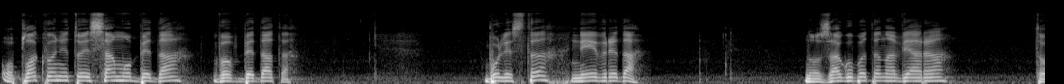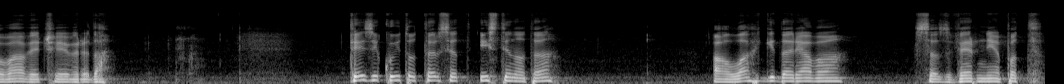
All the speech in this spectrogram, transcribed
Оплакването е само беда в бедата. Болестта не е вреда, но загубата на вяра, това вече е вреда. Тези, които търсят истината, Аллах ги дарява с верния път.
